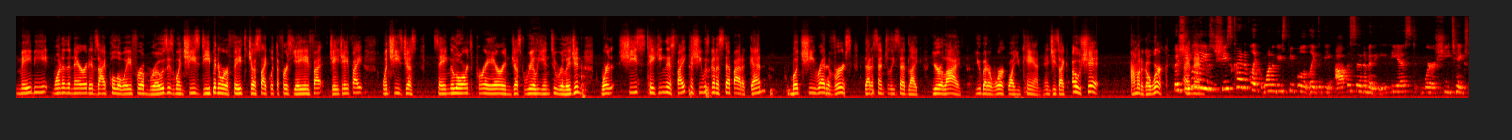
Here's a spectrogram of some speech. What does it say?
maybe one of the narratives I pull away from Rose is when she's deep into her faith, just like with the first Yaya fight, JJ fight, when she's just saying the Lord's Prayer and just really into religion, where she's taking this fight because she was going to step out again. But she read a verse that essentially said, like, you're alive. You better work while you can. And she's like, oh shit, I'm going to go work. But she And then- believes she's kind of like one of these people, like the opposite of an atheist, where she takes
